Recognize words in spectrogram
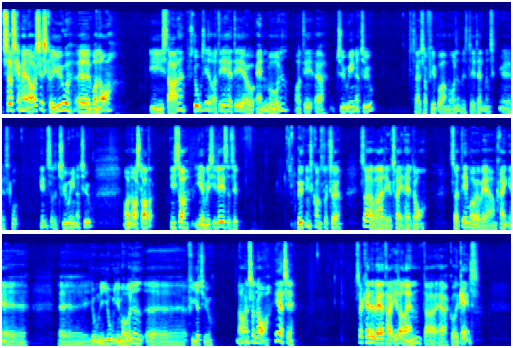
Så skal man også skrive, øh, hvornår I starter studiet, og det her det er jo anden måned, og det er 2021, så altså februar måned, hvis det er den, man skal øh, ind, så det er 2021. Og når stopper I så? Jamen, hvis I læser til bygningskonstruktør, så var det jo 3,5 år, så det må jo være omkring øh, øh, juni, juli måned øh, 24. Når man så når hertil, så kan det være, at der er et eller andet, der er gået galt.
